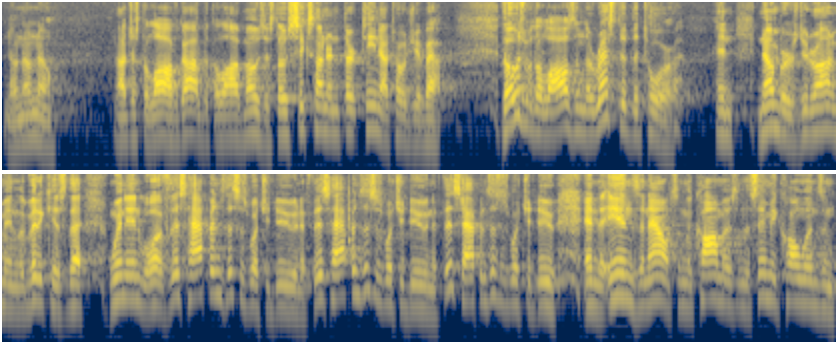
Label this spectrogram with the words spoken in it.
No, no, no. Not just the law of God, but the law of Moses. Those 613 I told you about. Those were the laws and the rest of the Torah and Numbers, Deuteronomy, and Leviticus that went in, well, if this happens, this is what you do, and if this happens, this is what you do, and if this happens, this is what you do, and the ins and outs, and the commas, and the semicolons, and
